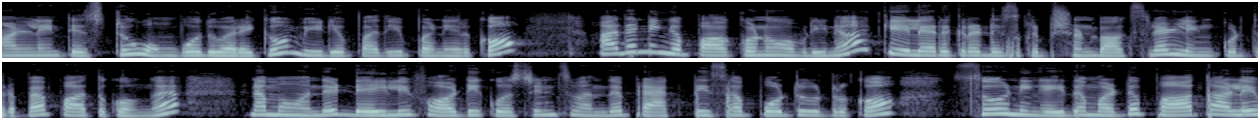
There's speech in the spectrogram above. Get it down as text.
ஆன்லைன் டெஸ்ட்டு ஒம்பது வரைக்கும் வீடியோ பதிவு பண்ணியிருக்கோம். அதை நீங்கள் பார்க்கணும் அப்படின்னா கீழே இருக்கிற டிஸ்கிரிப்ஷன் பாக்ஸில் லிங்க் கொடுத்துருப்ப பார்த்துக்கோங்க. நம்ம வந்து டெய்லி ஃபார்ட்டி கொஸ்டின்ஸ் வந்து ப்ராக்டிஸாக போட்டுக்கிட்டு இருக்கோம். ஸோ நீங்கள் இதை மட்டும் பார்த்தாலே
